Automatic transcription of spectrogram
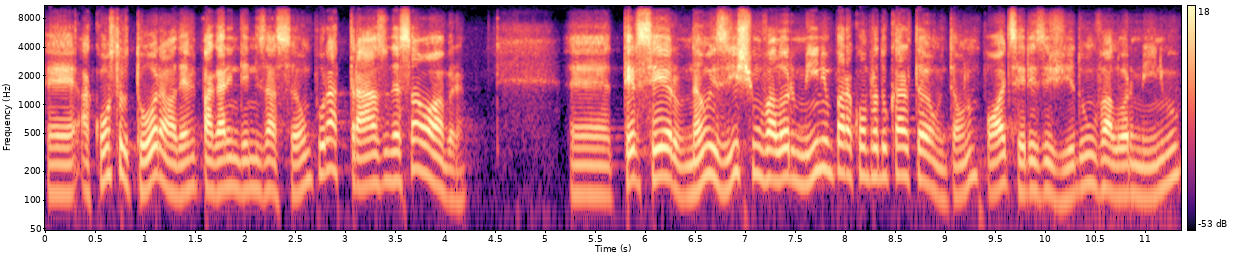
é, a construtora ela deve pagar indenização por atraso dessa obra. É, terceiro, não existe um valor mínimo para a compra do cartão, então não pode ser exigido um valor mínimo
